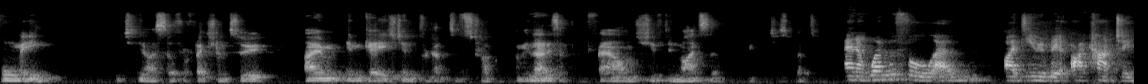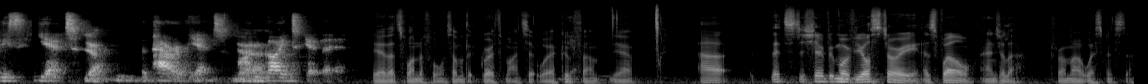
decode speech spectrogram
for me, which, you know, self reflection, to I'm engaged in productive struggle. I mean, that is a profound shift in mindset. Which And a wonderful um, idea of it, I can't do this yet. Yeah. The power of yet. Yeah. I'm going to get there. Yeah, that's wonderful. Some of the growth mindset work of um, yeah. Uh, let's just share a bit more of your story as well, Angela, from uh, Westminster.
